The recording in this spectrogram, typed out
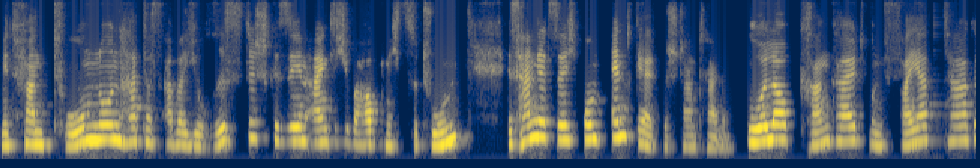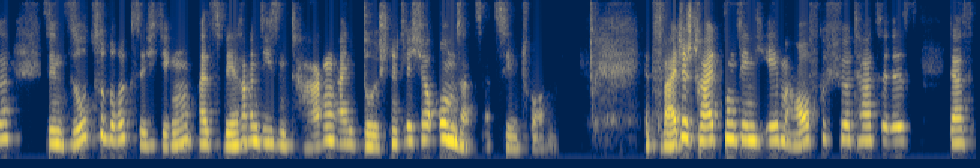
Mit Phantomlohn hat das aber juristisch gesehen eigentlich überhaupt nichts zu tun. Es handelt sich um Entgeltbestandteile. Urlaub, Krankheit und Feiertage sind so zu berücksichtigen, als wäre an diesen Tagen ein durchschnittlicher Umsatz erzielt worden. Der zweite Streitpunkt, den ich eben aufgeführt hatte, ist, dass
